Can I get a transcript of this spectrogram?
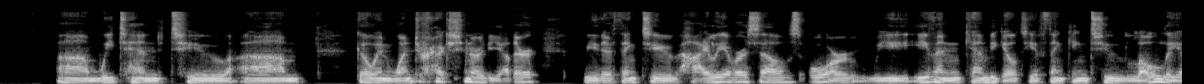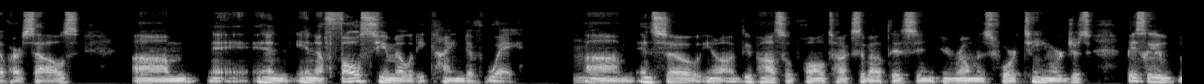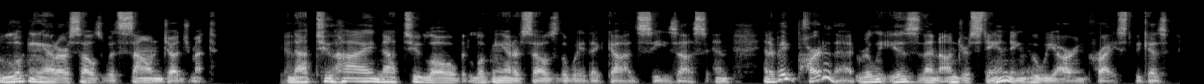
Um, we tend to um, go in one direction or the other. We either think too highly of ourselves, or we even can be guilty of thinking too lowly of ourselves, um, and in a false humility kind of way. Mm-hmm. Um, and so, you know, the apostle Paul talks about this in, in Romans 14. We're just basically looking at ourselves with sound judgment, yeah. not too high, not too low, but looking at ourselves the way that God sees us. And, and a big part of that really is then understanding who we are in Christ, because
